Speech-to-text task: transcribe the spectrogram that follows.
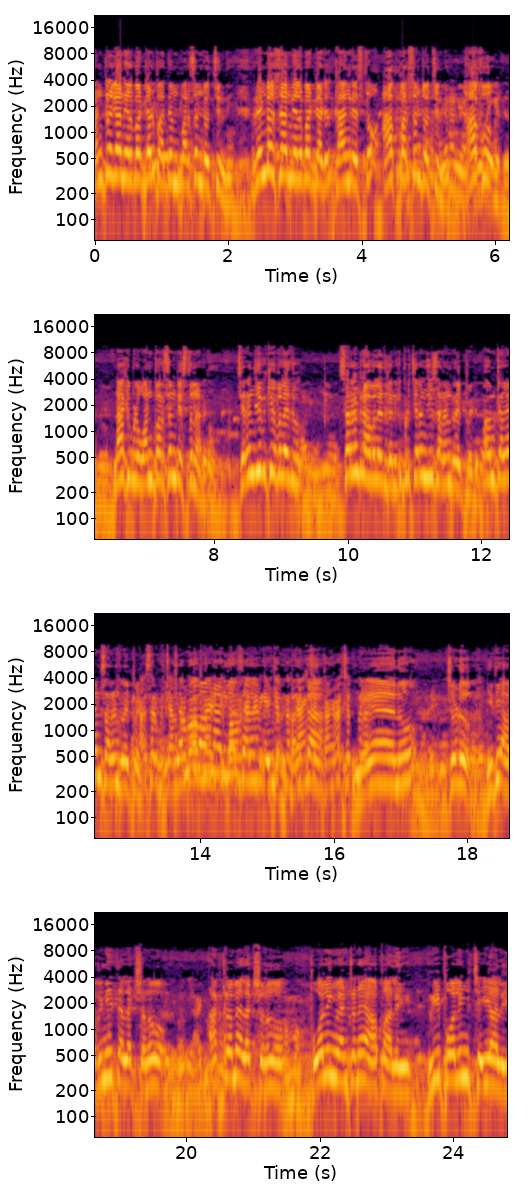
ఒంటరిగా నిలబడ్డాడు పద్దెనిమిది పర్సెంట్ వచ్చింది. రెండోసారి నిలబడ్డాడు కాంగ్రెస్తో హాఫ్ పర్సెంట్ వచ్చింది. హాఫ్. నాకు ఇప్పుడు వన్ పర్సెంట్ ఇస్తున్నారు. చిరంజీవికి ఇవ్వలేదు. సరెండర్ అవ్వలేదు కనుక ఇప్పుడు చిరంజీవి సరెండర్ అయిపోయాడు. పవన్ కళ్యాణ్ సరెండర్ అయిపోయాడు. చంద్రబాబు నాయుడుకి గారు చెప్తున్నారా? నేను చూడు ఇది అవినీతి ఎలక్షన్ అక్రమ ఎలక్షన్. పోలింగ్ వెంటనే ఆపాలి. రీపోలింగ్ చేయాలి.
